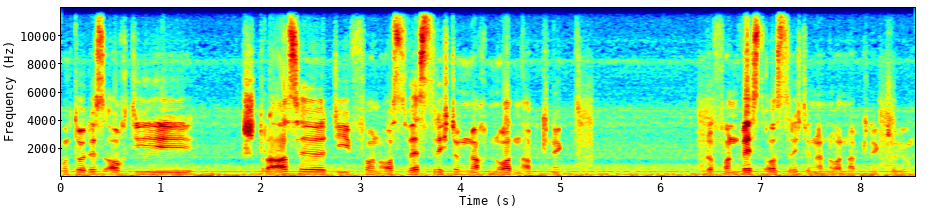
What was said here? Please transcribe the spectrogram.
Und dort ist auch die Straße, die von Ost-West-Richtung nach Norden abknickt. Oder von West-Ost-Richtung nach Norden abknickt, Entschuldigung.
